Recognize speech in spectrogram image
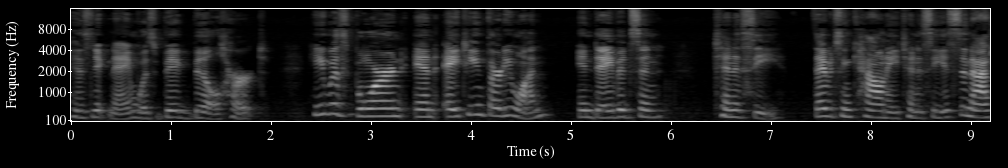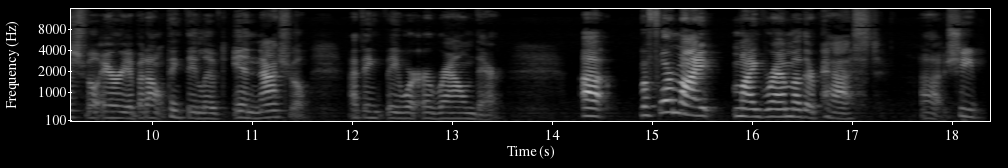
His nickname was Big Bill Hurt. He was born in 1831 in Davidson, Tennessee. Davidson County, Tennessee. It's the Nashville area, but I don't think they lived in Nashville. I think they were around there. Uh, before my my grandmother passed, uh, she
